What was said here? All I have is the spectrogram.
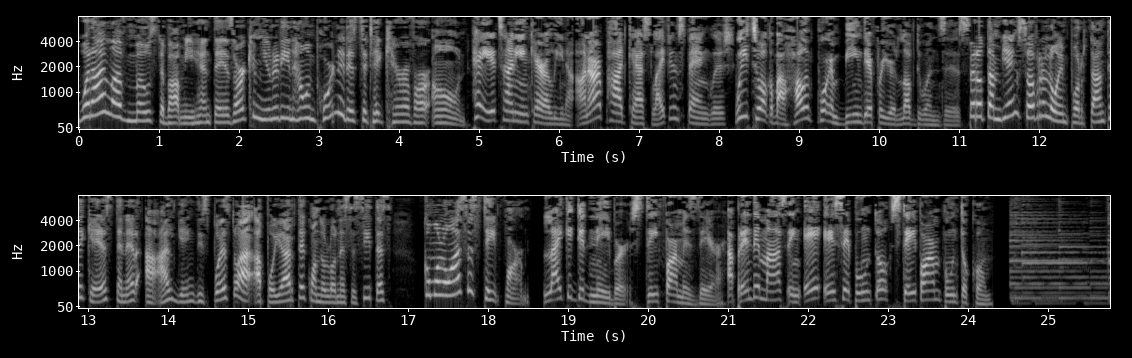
What I love most about Mi Gente is our community and how important it is to take care of our own. Hey, it's Honey and Carolina. On our podcast, Life in Spanglish, we talk about how important being there for your loved ones is. Pero también sobre lo importante que es tener a alguien dispuesto a apoyarte cuando lo necesites, como lo hace State Farm. Like a good neighbor, State Farm is there. Aprende más en es.statefarm.com.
